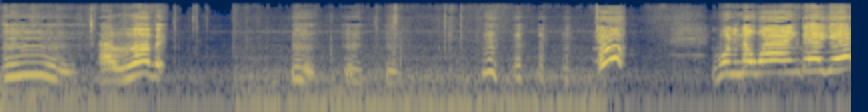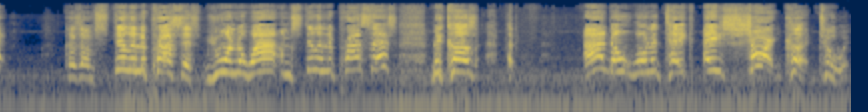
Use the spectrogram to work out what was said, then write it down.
Mm, I love it. Mm, mm, mm. You want to know why I ain't there yet? Because I'm still in the process. You want to know why I'm still in the process? Because I don't want to take a shortcut to it.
